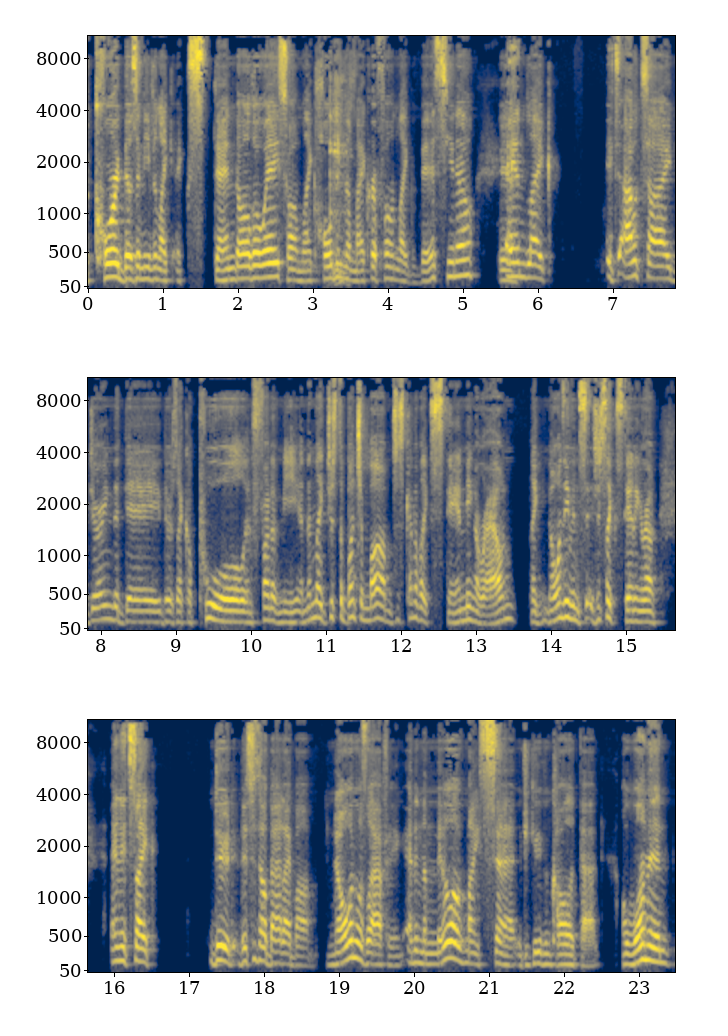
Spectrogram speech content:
the cord doesn't even like extend all the way. So I'm like holding the mm. microphone like this, you know, yeah. and like it's outside during the day. There's like a pool in front of me and then like just a bunch of moms just kind of like standing around. Like no one's even, it's just like standing around. And it's like, dude, this is how bad I bombed. No one was laughing. And in the middle of my set, if you could even call it that, a woman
